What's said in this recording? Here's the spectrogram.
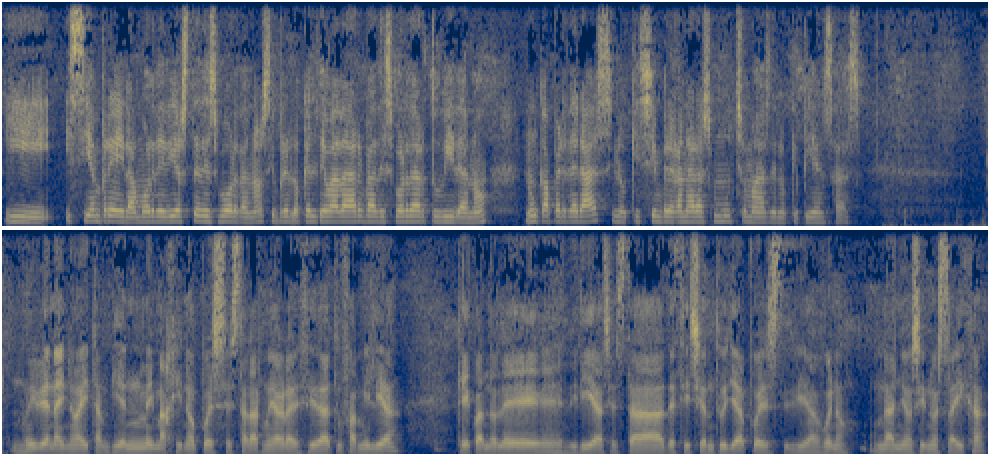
y, y, siempre el amor de Dios te desborda, ¿no? Siempre lo que Él te va a dar va a desbordar tu vida, ¿no? Nunca perderás, sino que siempre ganarás mucho más de lo que piensas. Muy bien, Ainhoa, y también me imagino pues estarás muy agradecida a tu familia que cuando le dirías esta decisión tuya, pues diría, bueno, un año sin nuestra hija,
